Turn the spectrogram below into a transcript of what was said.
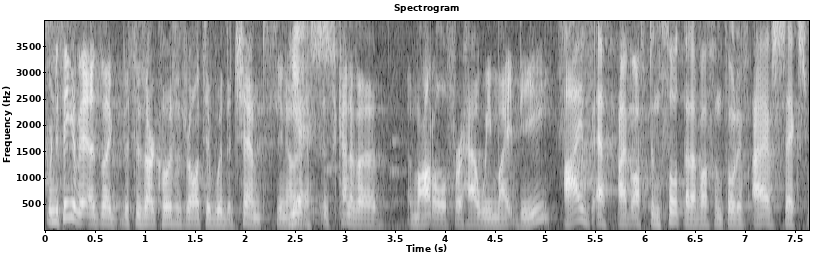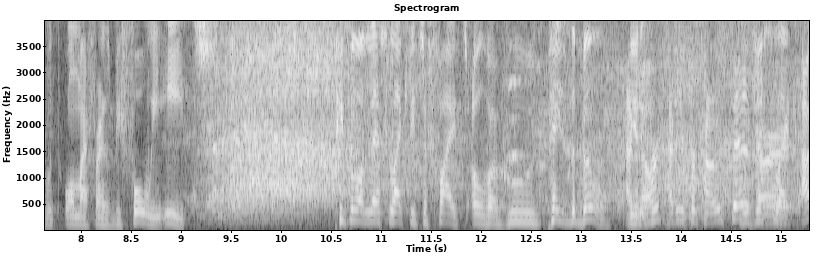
when you think of it as like this is our closest relative with the chimps, you know, Yes. it's, it's kind of a, a model for how we might be. I've, I've often thought that. I've often thought if I have sex with all my friends before we eat, people are less likely to fight over who pays the bill. Have you you know? pr- have you proposed it, We're just or- like, I,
